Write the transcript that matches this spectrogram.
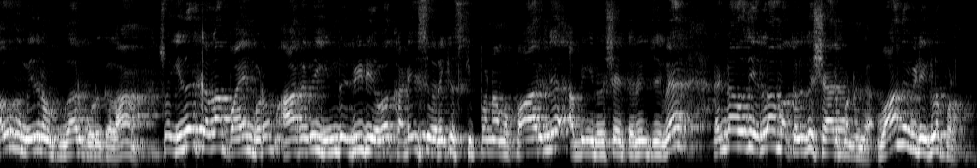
அவங்க மீது நம்ம புகார் கொடுக்கலாம். ஸோ இதற்கெல்லாம் பயன்படும். ஆகவே இந்த வீடியோவை கடைசி வரைக்கும் ஸ்கிப் பண்ணாமல் பாருங்கள் அப்படிங்கிற விஷயம் தெரிஞ்சுக்கிறேன் ரெண்டாவது எல்லா மக்களுக்கும் ஷேர் பண்ணுங்கள் வாங்க வீடியோக்குள்ளே போகலாம்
